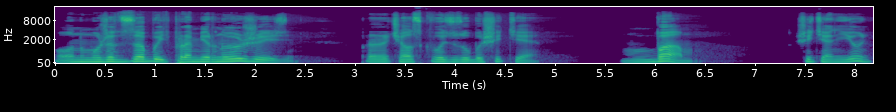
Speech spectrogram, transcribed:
Он может забыть про мирную жизнь, прорычал сквозь зубы Шите. Бам! Шитянь Юнь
